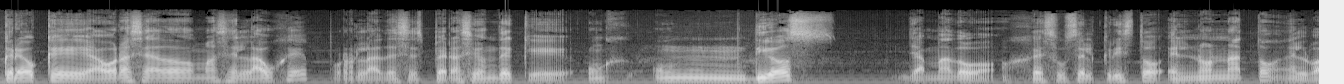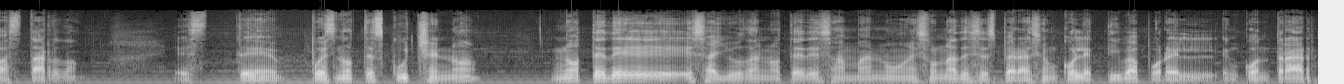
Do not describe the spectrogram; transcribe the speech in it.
Creo que ahora se ha dado más el auge por la desesperación de que un, un Dios llamado Jesús el Cristo, el no nato, el bastardo, este, pues no te escuche, ¿no? No te dé esa ayuda, no te dé esa mano, es una desesperación colectiva por el encontrar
